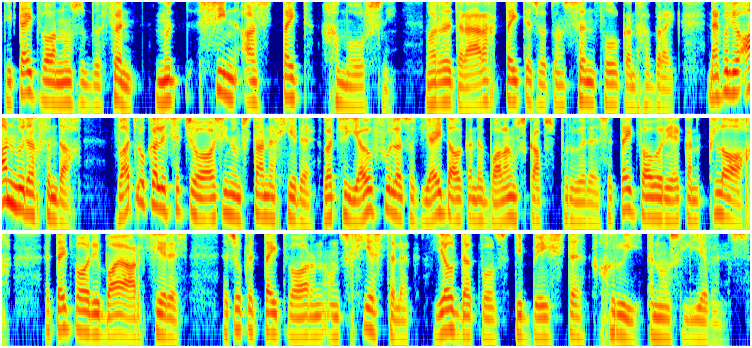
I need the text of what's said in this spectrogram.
die tyd waarin ons bevind, moet sien as tyd gemors nie, maar dit regtig tyd is wat ons sinvol kan gebruik. En ek wil jou aanmoedig vandag Wat ook al die situasie en omstandighede wat vir jou voel asof jy dalk in 'n ballingskapsperiode is, 'n tyd waaroor jy kan klaag, 'n tyd waar jy baie hartseer is, is ook 'n tyd waarin ons geestelik heel dikwels die beste groei in ons lewens.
